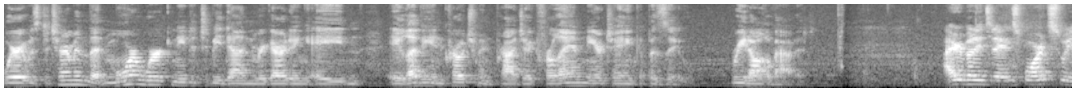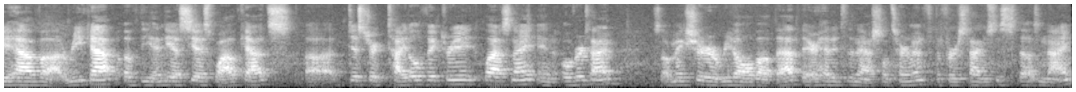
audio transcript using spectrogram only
where it was determined that more work needed to be done regarding a, a levee encroachment project for land near Chahinkapa Zoo. Read all about it. Hi everybody, today in sports we have a recap of the NDSCS Wildcats uh, district title victory last night in overtime. So make sure to read all about that. They're headed to the national tournament for the first time since 2009.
